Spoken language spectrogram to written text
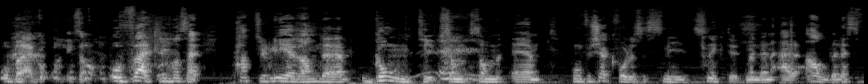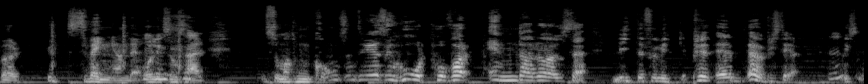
Och börjar gå liksom. Och verkligen har så här patrullerande gång typ. Som, som eh, hon försöker få det så smid, snyggt ut. Men den är alldeles för utsvängande. Och liksom så här. Som att hon koncentrerar sig hårt på varenda rörelse. Lite för mycket. Pre, eh, överpresterar. Mm. Liksom.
